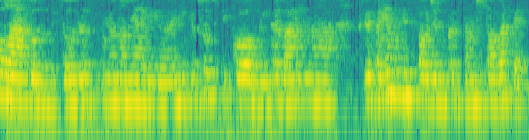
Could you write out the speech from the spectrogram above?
Olá a todos e todas, meu nome é Ariane, eu sou psicóloga e trabalho na Secretaria Municipal de Educação de Taubaté,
